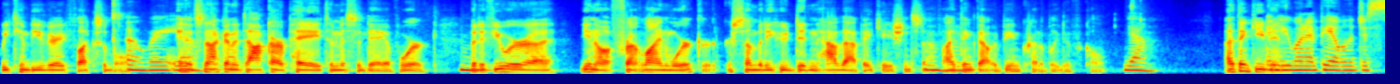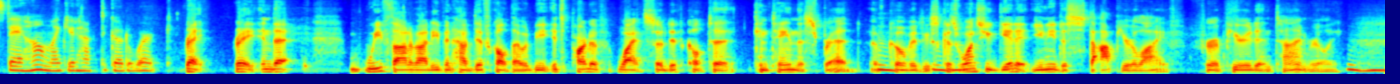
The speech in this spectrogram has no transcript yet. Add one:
we can be very flexible. Oh, right, and it's not going to dock our pay to miss a day of work. But Mm-hmm. if you were a you know a frontline worker or somebody who didn't have that vacation stuff i Mm-hmm. think that would be incredibly difficult Yeah. i think even And you wouldn't be able to just stay home. Like you'd have to go to work. Right, right. And that we've thought about even how difficult that would be. It's part of why it's so difficult to contain the spread of mm-hmm. COVID because mm-hmm. once you get it, you need to stop your life for a period in time, really. Mm-hmm.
